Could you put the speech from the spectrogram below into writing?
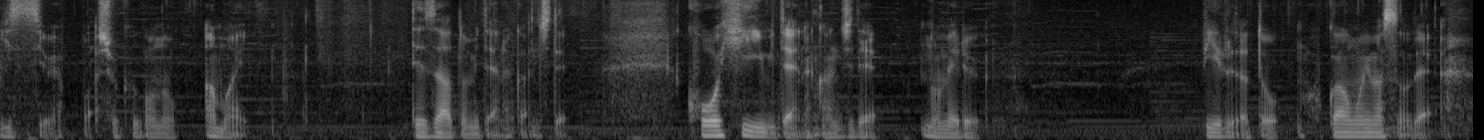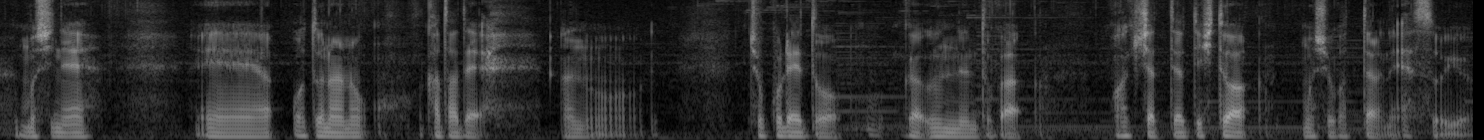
いいっすよ。やっぱ食後の甘いデザートみたいな感じで。コーヒーみたいな感じで飲めるビールだと僕は思いますのでもしね、えー、大人の方であのチョコレートがうんぬんとか飽きちゃったよって人はもしよかったらねそういう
